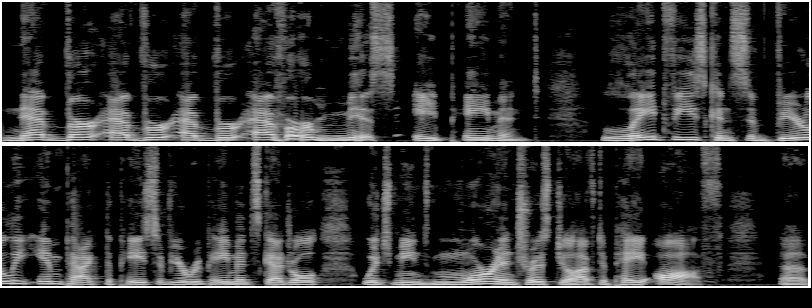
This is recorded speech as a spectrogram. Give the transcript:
Never, ever, ever, ever miss a payment. Late fees can severely impact the pace of your repayment schedule, which means more interest you'll have to pay off. Uh,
